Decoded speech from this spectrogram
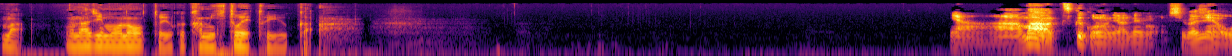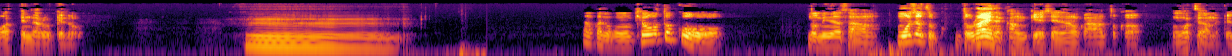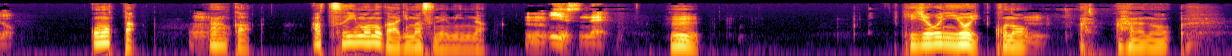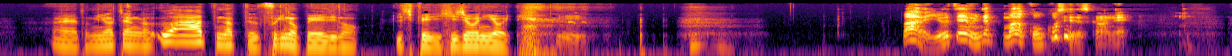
まあ、同じものというか、紙一重というか。いやー、まあ、着く頃にはね、もう、芝人は終わってんだろうけど、うーん。なんかね、この京都校の皆さん、もうちょっとドライな関係性なのかなとか思ってたんだけど、思った。うん。なんか、熱いものがありますね、みんな。うん、いいですね。うん。非常に良い、この、うん。あの、えっ、と、みわちゃんが、うわーってなってる次のページの1ページ非常に良い。うん。まあね、言うてみんな、まだ高校生ですからね。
